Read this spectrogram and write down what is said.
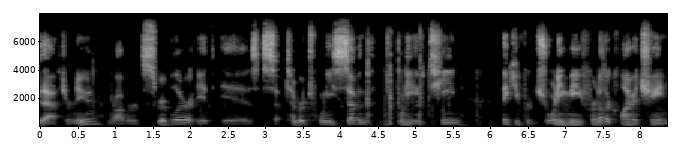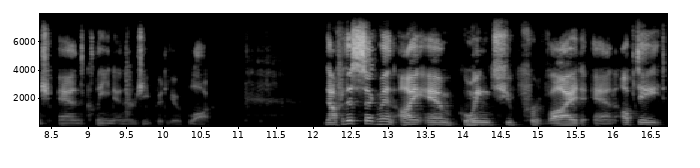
Good afternoon, Robert Scribbler. It is September 27th, 2018. Thank you for joining me for another climate change and clean energy video blog. Now for this segment, I am going to provide an update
